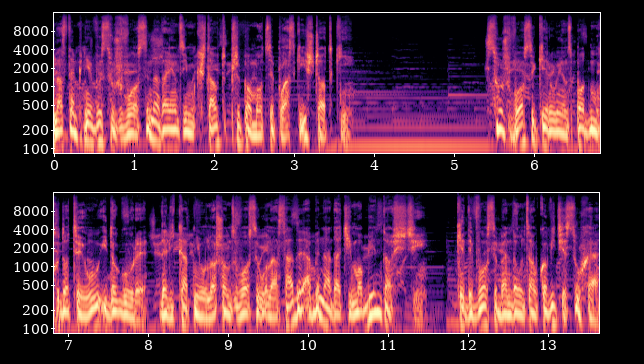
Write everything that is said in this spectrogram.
Następnie wysusz włosy, nadając im kształt przy pomocy płaskiej szczotki. Susz włosy kierując podmuch do tyłu i do góry, delikatnie unosząc włosy u nasady, aby nadać im objętości. Kiedy włosy będą całkowicie suche,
